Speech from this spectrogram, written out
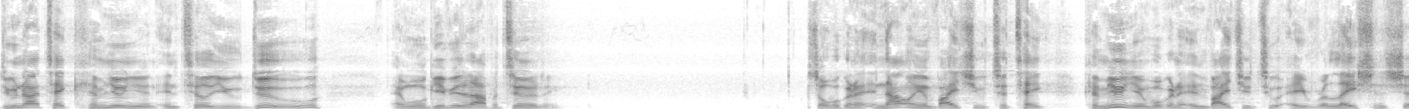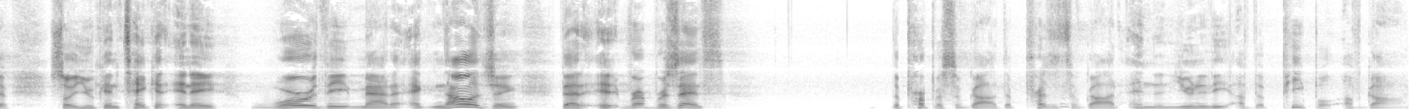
do not take communion until you do, and we'll give you that opportunity. So we're going to not only invite you to take communion, we're going to invite you to a relationship so you can take it in a worthy manner, acknowledging that it represents the purpose of God, the presence of God, and the unity of the people of God.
